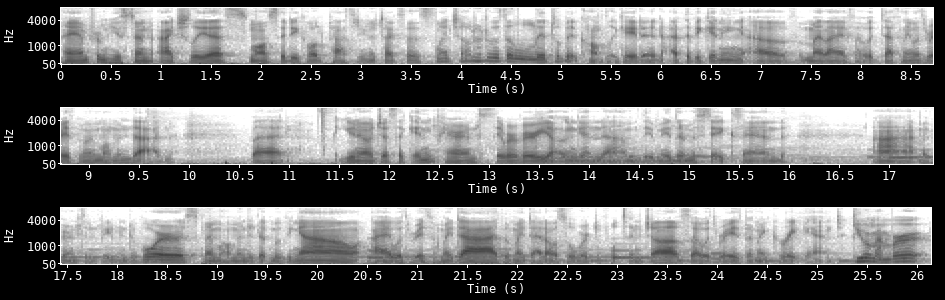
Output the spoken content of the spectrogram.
I am from Houston, actually a small city called Pasadena, Texas. My childhood was a little bit complicated. At the beginning of my life, I would definitely was raised by my mom and dad. but you know, just like any parents, they were very young and um, they made their mistakes. And uh, my parents ended up divorced. My mom ended up moving out. I was raised by my dad, but my dad also worked a full time job, so I was raised by my great aunt. Do you remember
